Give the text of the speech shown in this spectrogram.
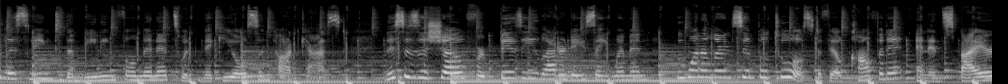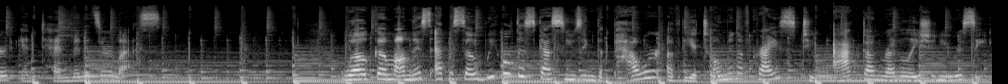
listening to the Meaningful Minutes with Nikki Olson podcast. This is a show for busy Latter day Saint women who want to learn simple tools to feel confident and inspired in 10 minutes or less. Welcome. On this episode, we will discuss using the power of the atonement of Christ to act on revelation you receive.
